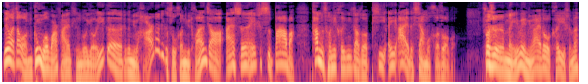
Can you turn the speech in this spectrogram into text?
另外，在我们中国玩法也挺多，有一个这个女孩的这个组合女团叫 S N H 四八吧，他们曾经和一个叫做 P A I 的项目合作过，说是每一位女爱豆可以什么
